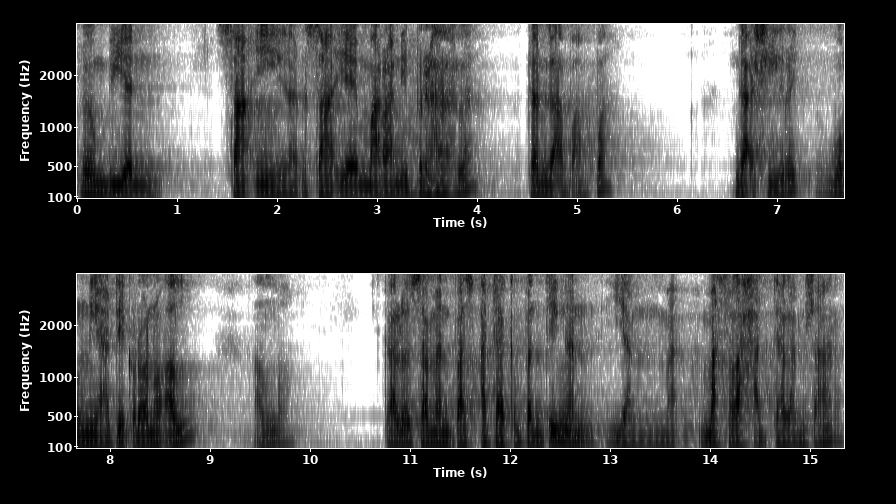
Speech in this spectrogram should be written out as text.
Lumbian sa'i, sa'i marani berhala dan nggak apa-apa nggak syirik, wong niati krono al, Allah. Kalau zaman pas ada kepentingan yang maslahat dalam syara,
